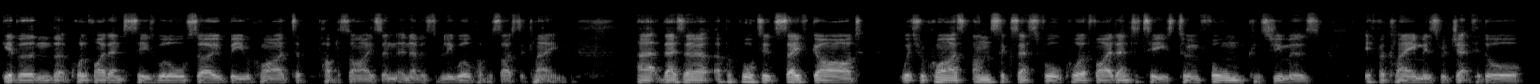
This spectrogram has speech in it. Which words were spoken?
given that qualified entities will also be required to publicise and inevitably will publicise the claim uh, there's a, a, purported safeguard which requires unsuccessful qualified entities to inform consumers if a claim is rejected or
